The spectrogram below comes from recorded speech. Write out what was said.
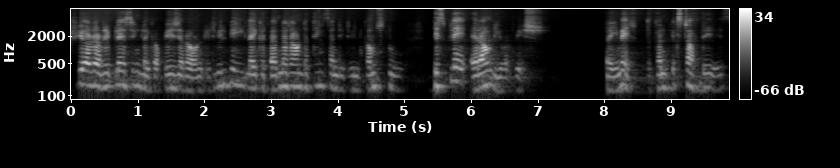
If you are uh, replacing like a page around it will be like a turn around the things and it will comes to display around your page. The image the context of this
